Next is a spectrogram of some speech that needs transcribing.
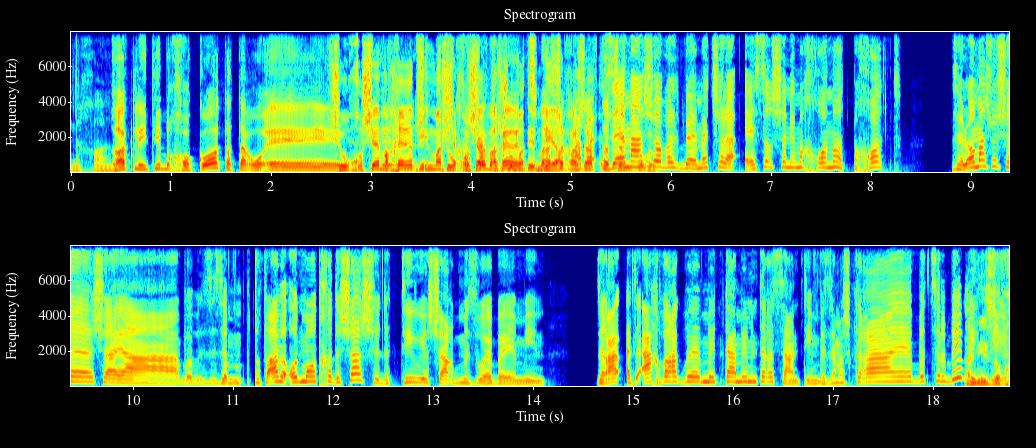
נכון. רק לעיתים רחוקות אתה רואה... שהוא חושב אחרת אה, ממה שהוא שחשבת שהוא אחרת ממה מצביע. שחשבת אבל זה משהו. אבל באמת של העשר שנים האחרונות, פחות. זה לא משהו ש... שהיה... זה, זה תופעה מאוד מאוד חדשה, שדתי הוא ישר מזוהה בימין. זה, רק, זה אך ורק מטעמים אינטרסנטיים, וזה מה שקרה אה, אצל ביבי. אני כאילו, זוכר-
